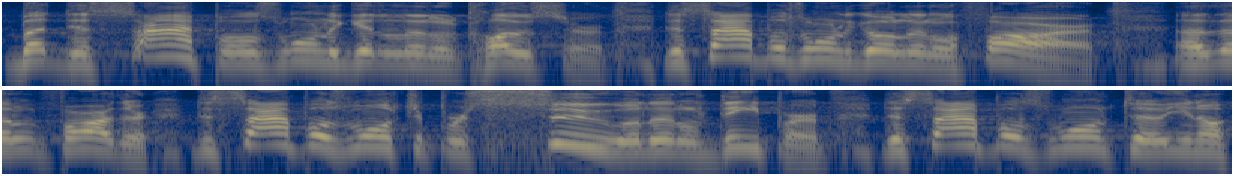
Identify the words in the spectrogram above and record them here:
but disciples want to get a little closer. Disciples want to go a little far, a little farther. Disciples want to pursue a little deeper. Disciples want to, you know,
